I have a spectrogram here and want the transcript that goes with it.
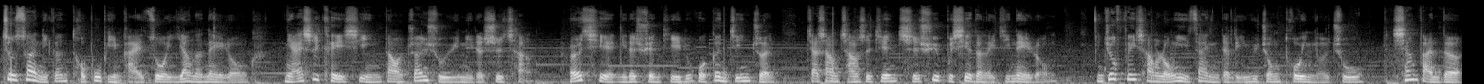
就算你跟头部品牌做一样的内容，你还是可以吸引到专属于你的市场。而且你的选题如果更精准，加上长时间持续不懈的累积内容，你就非常容易在你的领域中脱颖而出。相反的，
